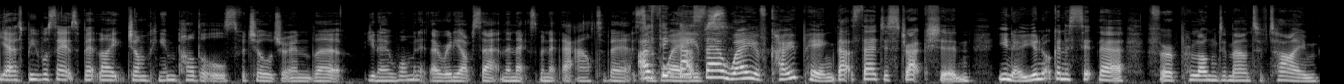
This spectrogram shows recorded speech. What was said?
Yes, people say it's a bit like jumping in puddles for children that, you know, one minute they're really upset and the next minute they're out of it. It's I think that's their way of coping. That's their distraction. You know, you're not going to sit there for a prolonged amount of time,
